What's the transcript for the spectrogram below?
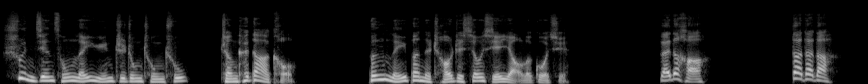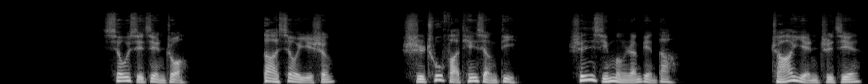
瞬间从雷云之中冲出，张开大口，奔雷般的朝着萧邪咬了过去。来得好，大大大！萧邪见状，大笑一声，使出法天象地，身形猛然变大。眨眼之间，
